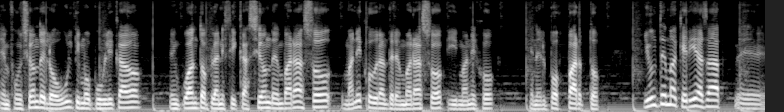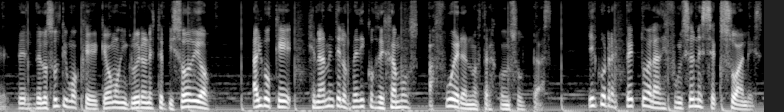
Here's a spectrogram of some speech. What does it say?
en función de lo último publicado en cuanto a planificación de embarazo, manejo durante el embarazo y manejo en el posparto. Y un tema quería ya, eh, de, los últimos que, vamos a incluir en este episodio, algo que generalmente los médicos dejamos afuera en nuestras consultas, y es con respecto a las disfunciones sexuales.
